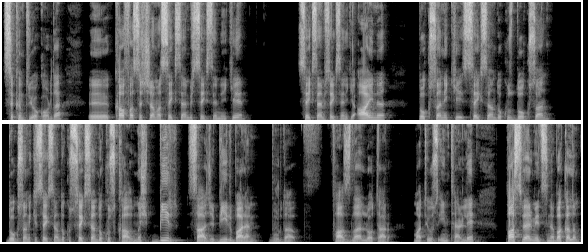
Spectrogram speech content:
Sıkıntı yok orada. Ee, kafa sıçrama 81-82. 81-82 aynı. 92 89 90 92 89 89 kalmış. Bir sadece bir barem burada fazla Lothar Matthäus Interli. Pas vermesine bakalım.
